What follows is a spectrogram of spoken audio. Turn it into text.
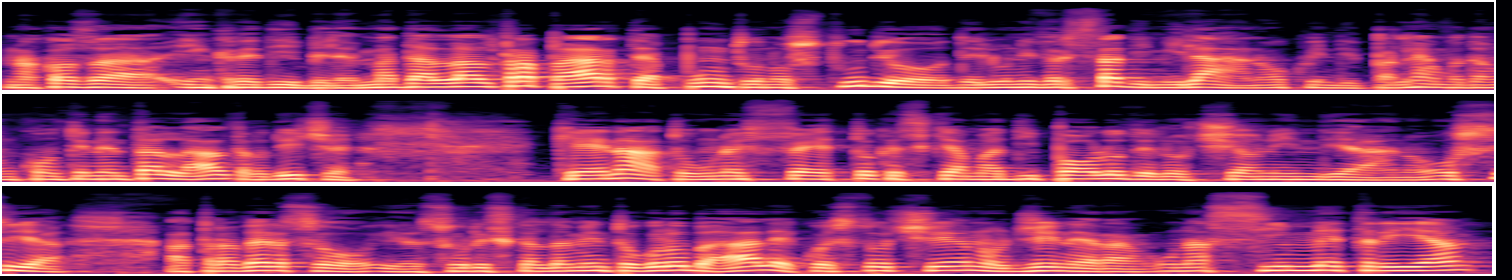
una cosa incredibile, ma dall'altra parte appunto uno studio dell'Università di Milano, quindi parliamo da un continente all'altro, dice che è nato un effetto che si chiama dipolo dell'Oceano Indiano, ossia attraverso il surriscaldamento globale questo oceano genera una simmetria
